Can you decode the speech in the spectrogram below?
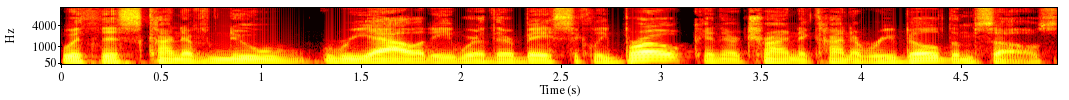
with this kind of new reality where they're basically broke and they're trying to kind of rebuild themselves.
